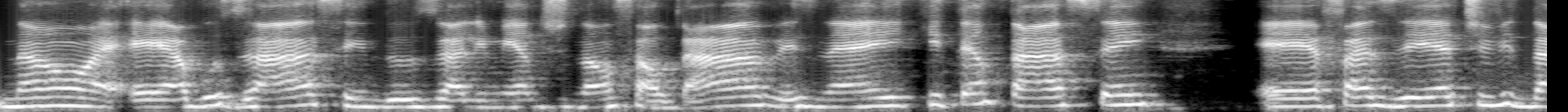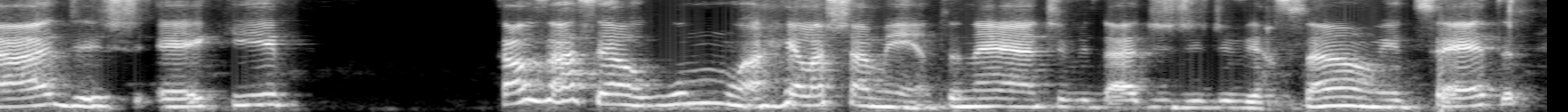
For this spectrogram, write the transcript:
não é, abusassem dos alimentos não saudáveis, né, e que tentassem é, fazer atividades é, que causassem algum relaxamento, né, atividades de diversão, etc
